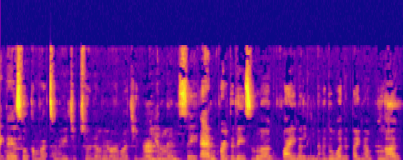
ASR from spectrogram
Hi guys! Welcome back to my YouTube channel. You are watching me, Lindsay. And for today's vlog, finally, nakagawa na tayo ng vlog.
